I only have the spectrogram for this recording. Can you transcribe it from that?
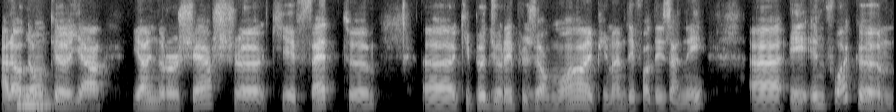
Alors donc il y a il y a une recherche qui est faite euh, qui peut durer plusieurs mois et puis même des fois des années. Euh, et une fois que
